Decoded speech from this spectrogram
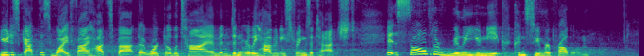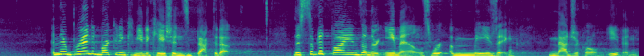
You just got this Wi-Fi hotspot that worked all the time and didn't really have any strings attached. It solved a really unique consumer problem. And their branded marketing communications backed it up. The subject lines on their emails were amazing, magical even.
